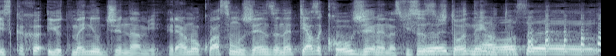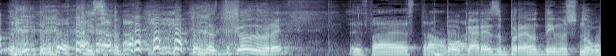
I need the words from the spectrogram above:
искаха и от мен и от жена ми. Реално, ако аз съм оженен за нея, тя за кой е оженена? Смисъл, защо е нейното? Се... Такова добре. Е, това е странно. В България е забранено да имаш много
